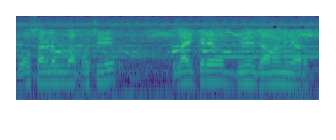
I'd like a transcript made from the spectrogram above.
बहुत सारे लोगों का पहुँचे। लाइक करें और जाना नहीं यार।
